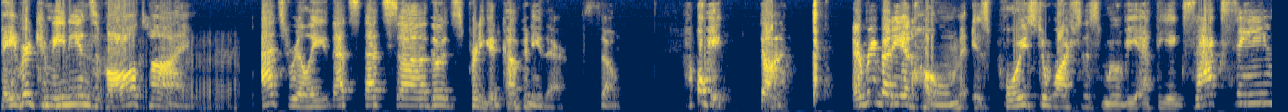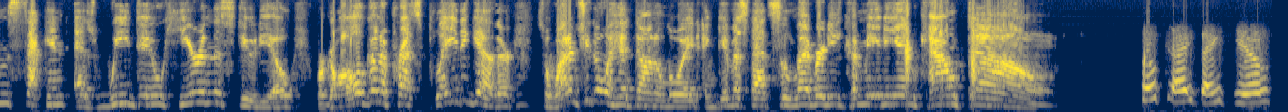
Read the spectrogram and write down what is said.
Favorite comedians of all time. That's really that's that's uh that's pretty good company there. So okay, Donna. Everybody at home is poised to watch this movie at the exact same second as we do here in the studio. We're all going to press play together. So why don't you go ahead, Donna Lloyd, and give us that celebrity comedian countdown? Okay, thank you.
